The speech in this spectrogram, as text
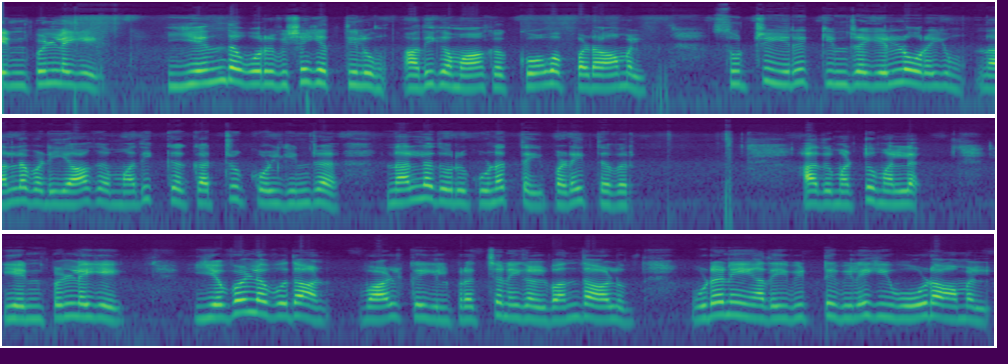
என் பிள்ளையை எந்த ஒரு விஷயத்திலும் அதிகமாக கோபப்படாமல் சுற்றி இருக்கின்ற எல்லோரையும் நல்லபடியாக மதிக்க கற்றுக்கொள்கின்ற நல்லதொரு குணத்தை படைத்தவர். அது மட்டுமல்ல என் பிள்ளையே எவ்வளவுதான் வாழ்க்கையில் பிரச்சனைகள் வந்தாலும் உடனே அதை விட்டு விலகி ஓடாமல்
